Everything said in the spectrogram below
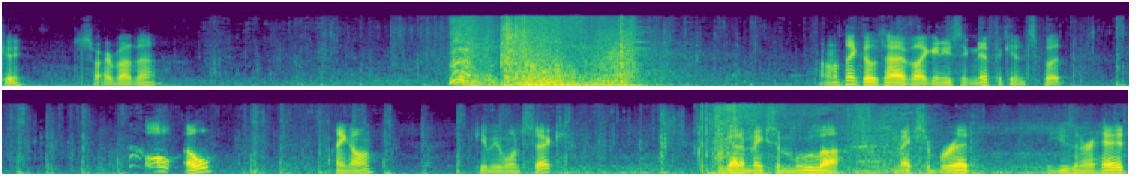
Okay. Sorry about that. I don't think those have like any significance, but oh oh, hang on, give me one sec. We gotta make some moolah, some extra bread. Using our head,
